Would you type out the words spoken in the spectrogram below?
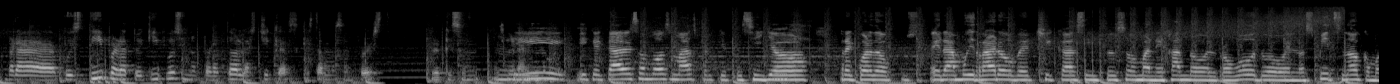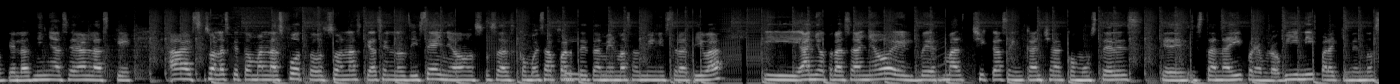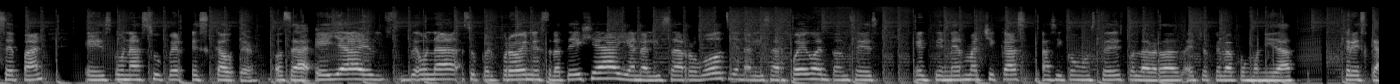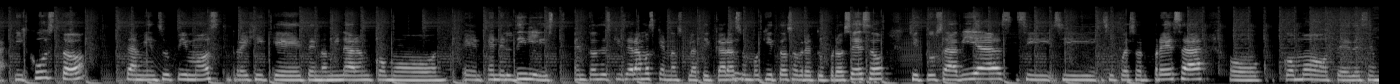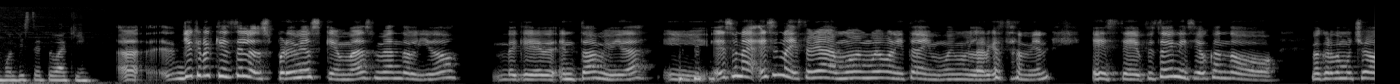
para pues ti, para tu equipo, sino para todas las chicas que estamos en First creo que son sí, y que cada vez somos más porque pues sí yo recuerdo pues era muy raro ver chicas incluso manejando el robot o en los pits no como que las niñas eran las que ah son las que toman las fotos son las que hacen los diseños o sea es como esa parte también más administrativa. Y año tras año el ver más chicas en cancha como ustedes que están ahí por ejemplo Vini para quienes no sepan es una super scouter. O sea, ella es una super pro en estrategia y analizar robots y analizar juego. Entonces, el tener más chicas así como ustedes, pues la verdad ha hecho que la comunidad crezca. Y justo también supimos, Regi, que te nominaron como en, el Dean List. Entonces quisiéramos que nos platicaras un poquito sobre tu proceso, si tú sabías, si, si, si fue sorpresa o cómo te desenvolviste tú aquí. Ah, yo creo que es de los premios que más me han dolido de que en toda mi vida y es una es una historia muy muy bonita y muy muy larga también. Este, pues todo inició cuando me acuerdo mucho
